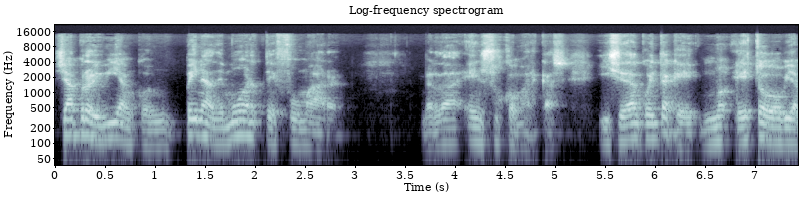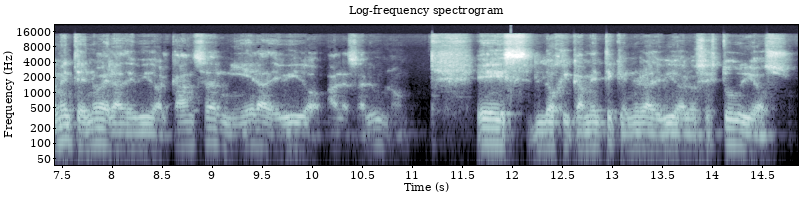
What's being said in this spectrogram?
ya prohibían con pena de muerte fumar, ¿verdad?, en sus comarcas. Y se dan cuenta que esto obviamente no era debido al cáncer ni era debido a la salud, ¿no? Es lógicamente que no era debido a los estudios,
